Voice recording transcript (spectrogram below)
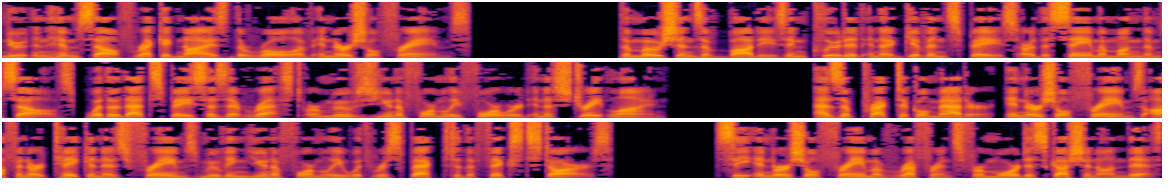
Newton himself recognized the role of inertial frames. The motions of bodies included in a given space are the same among themselves, whether that space is at rest or moves uniformly forward in a straight line. As a practical matter, inertial frames often are taken as frames moving uniformly with respect to the fixed stars. See inertial frame of reference for more discussion on this.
